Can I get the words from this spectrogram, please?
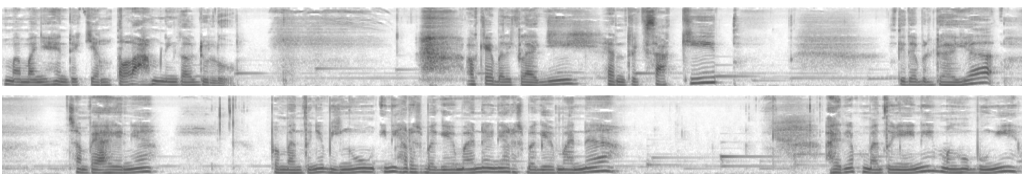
mamanya Hendrik yang telah meninggal dulu. Oke, balik lagi. Hendrik sakit, tidak berdaya, sampai akhirnya pembantunya bingung. Ini harus bagaimana? Ini harus bagaimana? Akhirnya pembantunya ini menghubungi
